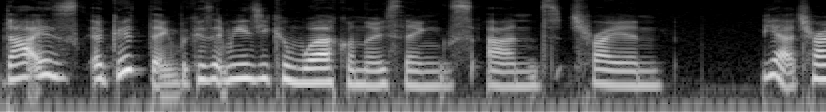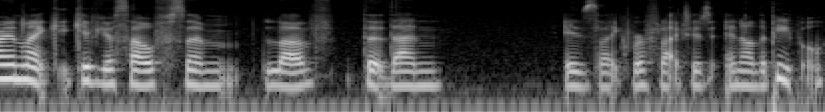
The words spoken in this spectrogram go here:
that is a good thing because it means you can work on those things and try and yeah, try and like give yourself some love that then is like reflected in other people.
